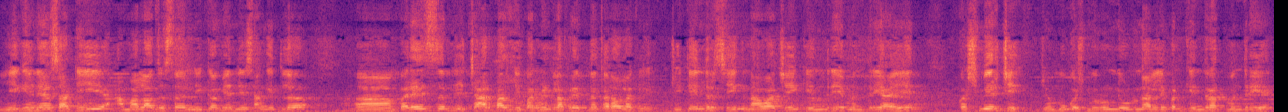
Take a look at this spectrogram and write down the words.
हे घेण्यासाठी आम्हाला जसं निकम यांनी सांगितलं बरेच म्हणजे चार पाच डिपार्टमेंटला प्रयत्न करावे लागले. जितेंद्र सिंग नावाचे केंद्रीय मंत्री आहेत. काश्मीरचे जम्मू काश्मीरहून निवडून आलेले पण केंद्रात मंत्री आहेत.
